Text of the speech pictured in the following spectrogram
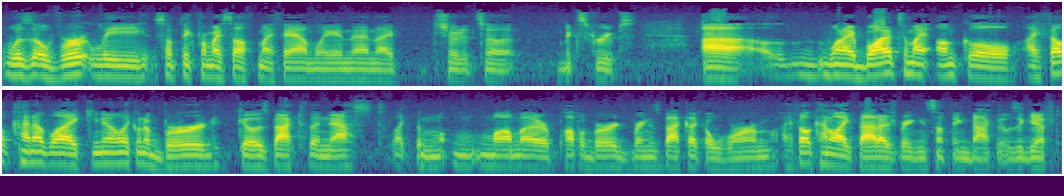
was overtly something for myself, my family, and then I showed it to mixed groups. Uh, when I brought it to my uncle, I felt kind of like you know, like when a bird goes back to the nest, like the mama or papa bird brings back like a worm. I felt kind of like that. I was bringing something back that was a gift.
